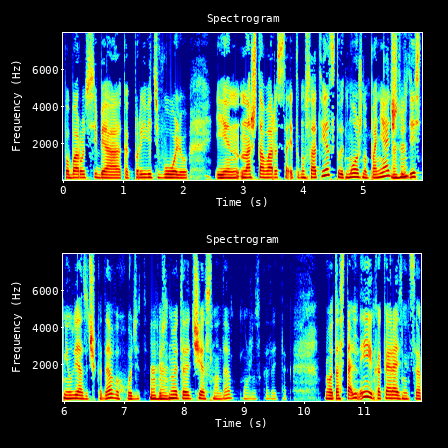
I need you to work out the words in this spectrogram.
побороть себя, как проявить волю, и наш товар этому соответствует, можно понять, uh-huh. что здесь неувязочка, да, выходит. Uh-huh. То есть, ну, это честно, да, можно сказать так. Вот остальные, какая разница?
